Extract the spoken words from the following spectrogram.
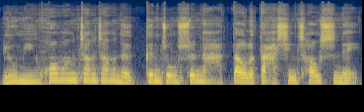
刘明慌慌张张地跟踪孙娜到了大型超市内，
